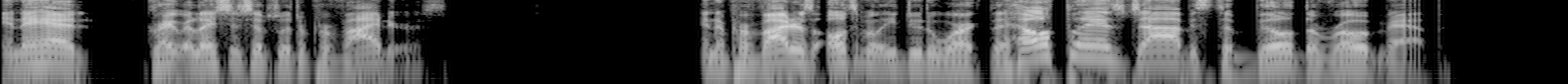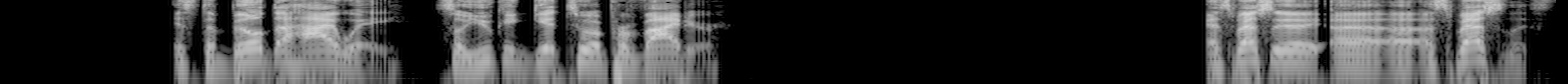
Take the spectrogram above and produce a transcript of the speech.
and they had great relationships with the providers. And the providers ultimately do the work. The health plan's job is to build the roadmap. It's to build the highway so you can get to a provider, especially a, a, a specialist.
